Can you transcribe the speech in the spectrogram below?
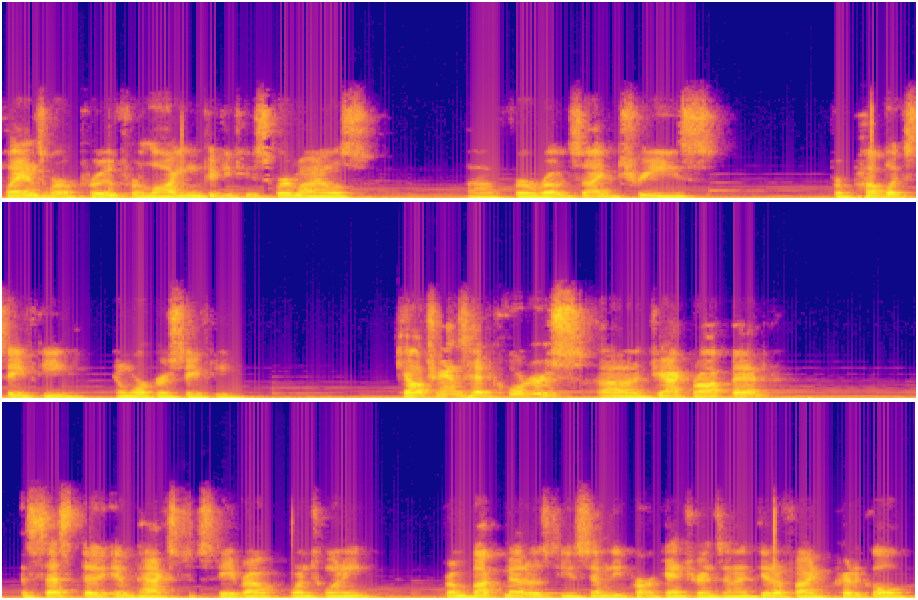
Plans were approved for logging 52 square miles uh, for roadside trees for public safety and worker safety. Caltrans headquarters, uh, Jack Broadbent, assessed the impacts to State Route 120 from Buck Meadows to Yosemite Park entrance and identified critical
